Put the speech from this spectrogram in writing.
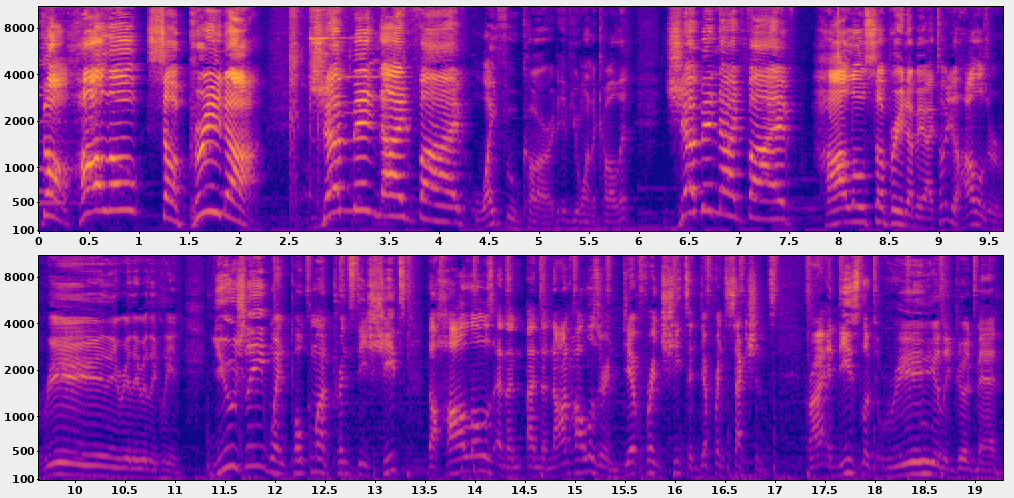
The Holo Sabrina! Gem Mint 95 waifu card, if you want to call it. Gem Mint 95 Holo Sabrina, baby. I told you the holos are really, really, really clean. Usually, when Pokemon prints these sheets, the holos and the, and the non-holos are in different sheets and different sections, right? And these look really good, man.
